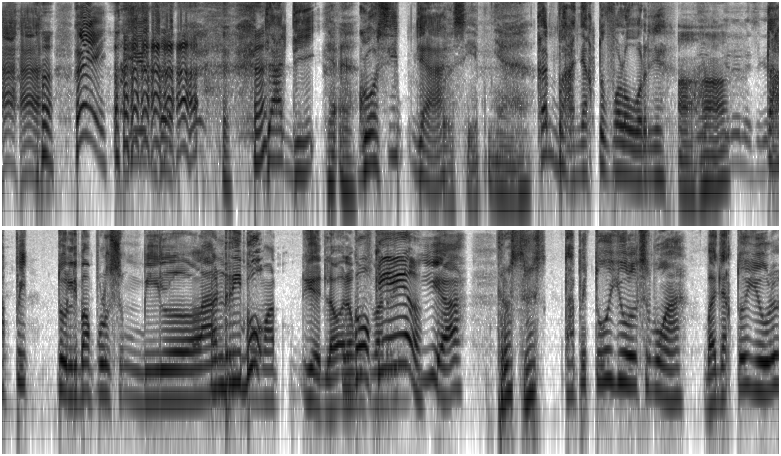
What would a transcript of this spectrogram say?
Hei, gitu. Jadi Ya. gosipnya Gosipnya. kan banyak tuh followernya. Aha. Tapi tuh 59 ribu? koma- Iya, 89 Gokil. ribu. Iya. Terus terus Tapi tuyul semua. Banyak tuyul.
